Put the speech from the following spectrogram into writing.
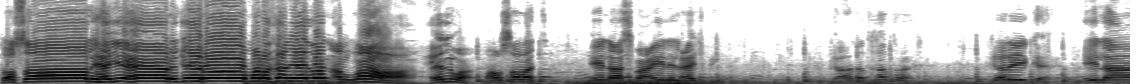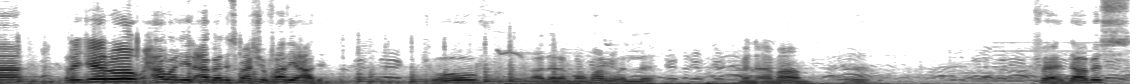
توصل يهيئها رجيرو. مرة ثانية أيضا. الله حلوة. ما وصلت إلى إسماعيل العجبي. كانت خطرة. كاريكا إلى ريجيرو حاول يلعبها الإسماعيل. شوف هذه عادة. شوف هذا لما مر من أمام فهد دابس.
